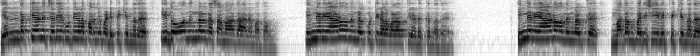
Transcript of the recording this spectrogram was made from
എന്തൊക്കെയാണ് ചെറിയ കുട്ടികളെ പറഞ്ഞു പഠിപ്പിക്കുന്നത്? ഇതോ നിങ്ങളുടെ സമാധാന മതം ഇങ്ങനെയാണോ നിങ്ങൾ കുട്ടികളെ വളർത്തിയെടുക്കുന്നത്? ഇങ്ങനെയാണോ നിങ്ങൾക്ക് മതം പരിശീലിപ്പിക്കുന്നത്?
